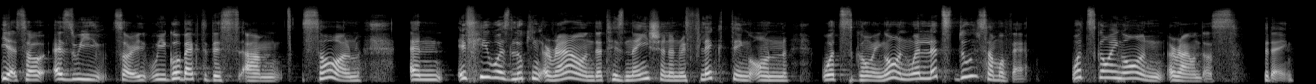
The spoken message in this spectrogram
yeah. So as we, sorry, we go back to this um, psalm, and if he was looking around at his nation and reflecting on what's going on, well, let's do some of that. What's going on around us today?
